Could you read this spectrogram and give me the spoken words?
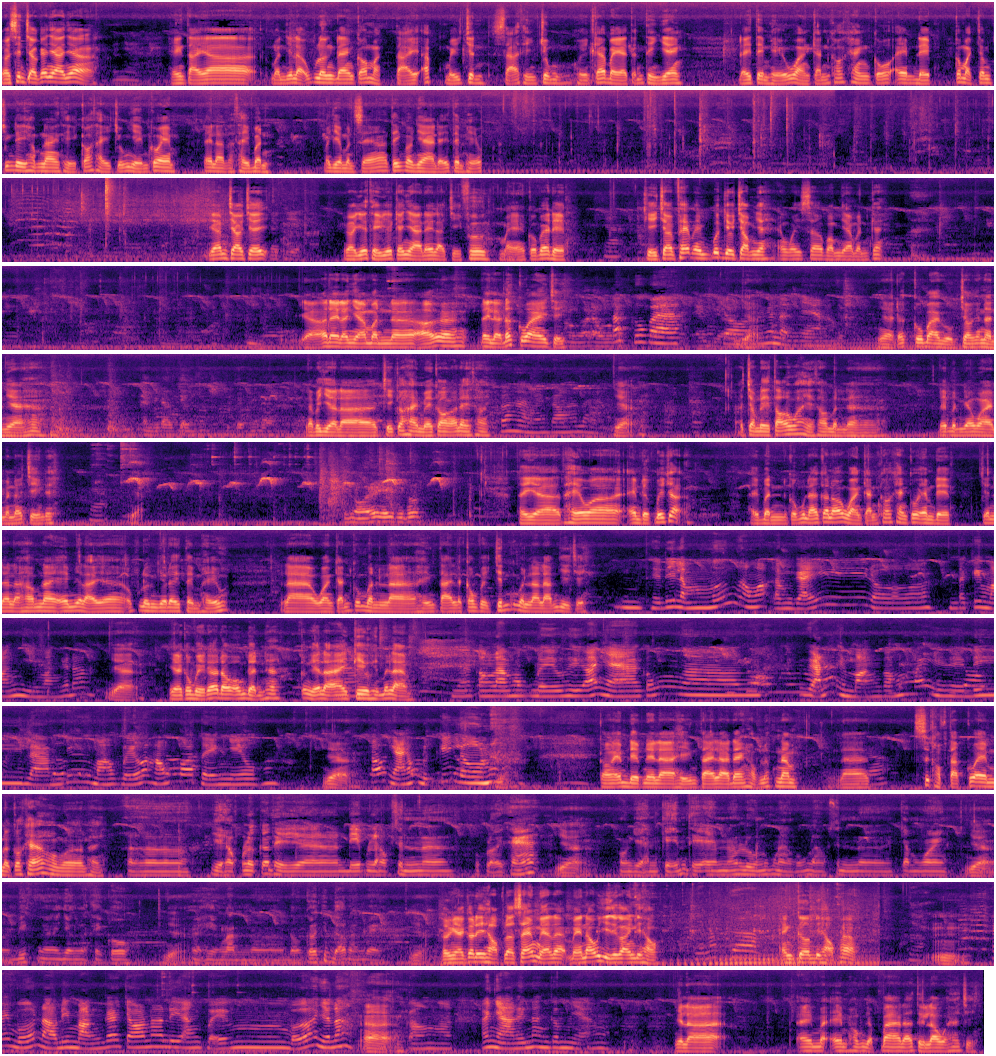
Rồi xin chào cả nhà nha. Hiện tại à, mình với là Úc Lân đang có mặt tại ấp Mỹ Trinh, xã Thiện Trung, huyện Cái Bè, tỉnh Tiền Giang để tìm hiểu hoàn cảnh khó khăn của em Điệp. Có mặt trong chuyến đi hôm nay thì có thầy chủ nhiệm của em, đây là thầy Bình. Bây giờ mình sẽ tiến vào nhà để tìm hiểu. Dạ em chào chị. Rồi giới thiệu với cả nhà đây là chị Phương, mẹ của bé Điệp. Dạ. Chị cho phép em bước vô trong nha, em quay sơ vòng nhà mình cái. Dạ ở đây là nhà mình à, ở đây là đất của ai chị? đất của ba cho Dạ. cái nền nhà Nhà đất của ba ruột cho cái nền nhà ha. Là bây giờ là chỉ có hai mẹ con ở đây thôi. có hai mẹ con ở đây Dạ. Ở trong đây tối quá vậy thôi mình à, để mình ra ngoài mình nói chuyện đi. dạ. Chị ngồi đi chị Thì à, theo à, em được biết á, thầy Bình cũng đã có nói hoàn cảnh khó khăn của em Điệp, cho nên là hôm nay em với lại à, Úc Lương vô đây tìm hiểu là hoàn cảnh của mình là hiện tại là công việc chính của mình là làm gì chị? Ừ, thì đi làm mướn không á làm gãy rồi người ta kêu mặn gì mặn cái đó Dạ. Vậy là công việc đó đâu ổn định ha? Có nghĩa là ai kêu thì mới làm. dạ còn làm một điều thì ở nhà cũng uh, rảnh thì mặn còn không mấy gì thì đi làm chứ mà học điều không có tiền nhiều Dạ. tối ngày không được ký lương nữa Còn em Điệp này là hiện tại là đang học lớp 5 là Dạ. Sức học tập của em là có khá không à, thầy? ờ, Về học lực á thì à, Điệp là học sinh à, thuộc loại khá Dạ. Còn về hạnh kiểm thì em nó luôn lúc nào cũng là học sinh à, chăm ngoan Dạ. à, Biết à, dân là thầy cô Dạ. à, Hiền lành à, đoàn kết giúp đỡ bạn bè Dạ. Thường ngày có đi học là sáng mẹ mẹ nấu gì cho con ăn đi học? Ăn cơm đi học ha? Ừ. cái bữa nào đi mặn cái cho nó đi ăn tiệm bữa vậy đó À, còn ở nhà thì nó ăn cơm nhà không vậy là em em không gặp ba đã từ lâu rồi hả chị?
